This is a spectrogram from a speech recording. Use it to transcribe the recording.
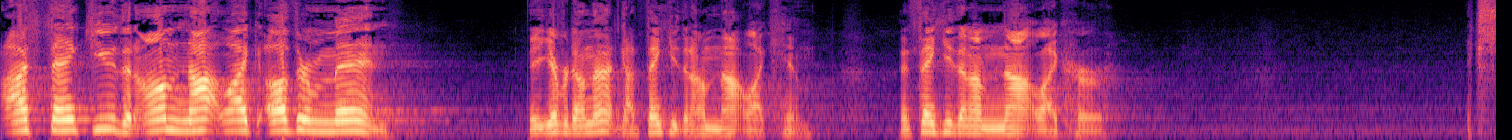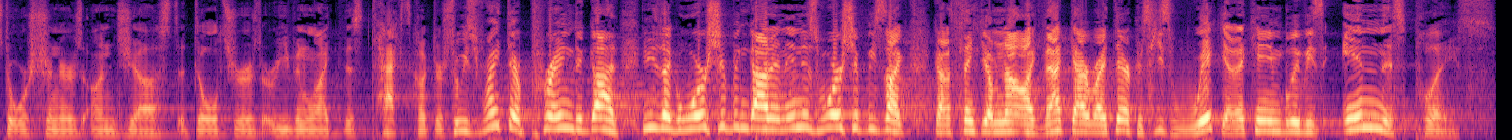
I thank you that I'm not like other men. You ever done that? God, thank you that I'm not like him. And thank you that I'm not like her extortioners, unjust, adulterers, or even like this tax collector. So he's right there praying to God. And he's like worshiping God. And in his worship, he's like, God, thank you. I'm not like that guy right there because he's wicked. I can't even believe he's in this place.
